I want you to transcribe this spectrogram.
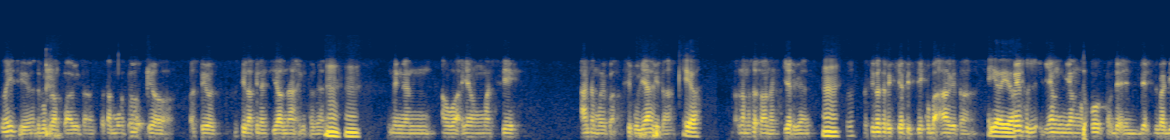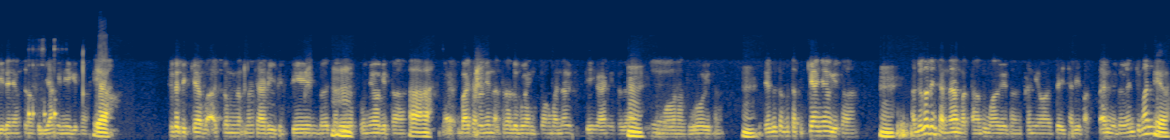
lain sih ada beberapa gitu. Pertama tuh ya pasti istilah finansial nah gitu kan. Hmm, hmm. Dengan awak yang masih ada mau pak si kuliah gitu. Iya. Nah, masuk tahun akhir kan. Hmm. Pasti lah piti kubaa gitu. Iya, iya. Yang yang yang aku kok dia, pribadi dan yang sedang kuliah ini gitu. Iya. Sudah pikir bah cuma mencari piti, mencari Mm. punya gitu. Ah, Baca ini nak terlalu bergantung mana piti kan gitu Hmm. kan. Semua orang tua gitu. hmm. Dia tuh tetap pikirnya gitu. Hmm. ada lo rencana matang tuh mau gitu kan ya saya cari part time gitu kan cuman Iya.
